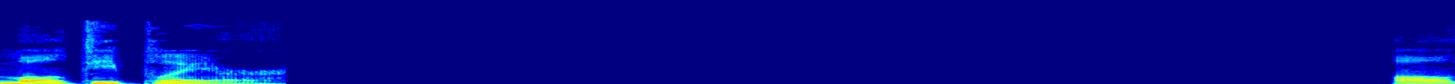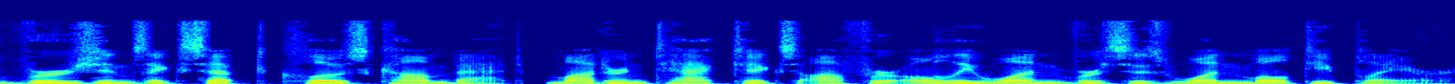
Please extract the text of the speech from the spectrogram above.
Multiplayer All versions except Close Combat, Modern Tactics offer only 1 vs 1 multiplayer.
